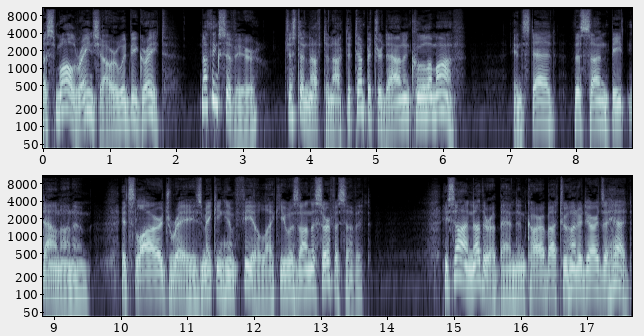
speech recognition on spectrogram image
A small rain shower would be great. Nothing severe, just enough to knock the temperature down and cool him off. Instead, the sun beat down on him, its large rays making him feel like he was on the surface of it. He saw another abandoned car about 200 yards ahead.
